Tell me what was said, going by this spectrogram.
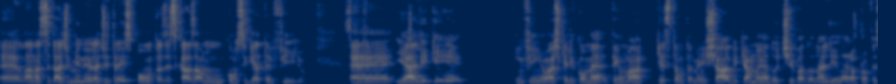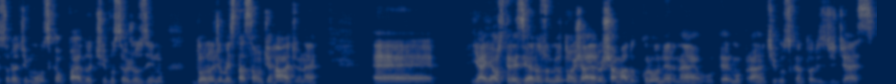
É, lá na cidade mineira de Três Pontas. Esse casal não conseguia ter filho. É, e é ali que enfim, eu acho que ele come... tem uma questão também chave, que a mãe adotiva, a dona Lila, era professora de música, o pai adotivo, o seu Josino, dono de uma estação de rádio, né? É... E aí, aos 13 anos, o Milton já era o chamado crooner, né? O termo para antigos cantores de jazz.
